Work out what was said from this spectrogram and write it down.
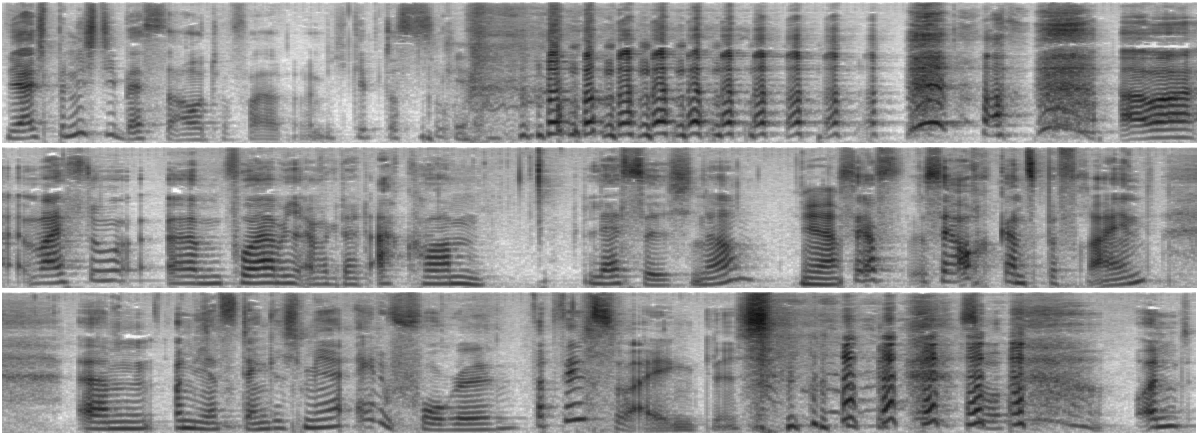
ja, ich bin nicht die beste Autofahrerin, ich gebe das zu. Okay. aber weißt du, ähm, vorher habe ich einfach gedacht, ach komm, lässig, ne? Ja. Ist ja, ist ja auch ganz befreiend. Ähm, und jetzt denke ich mir, ey du Vogel, was willst du eigentlich? so. Und,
